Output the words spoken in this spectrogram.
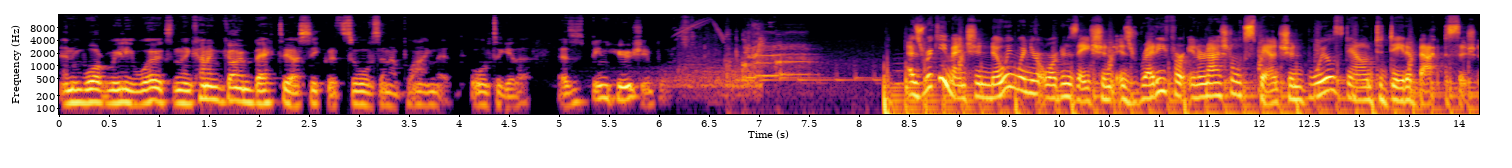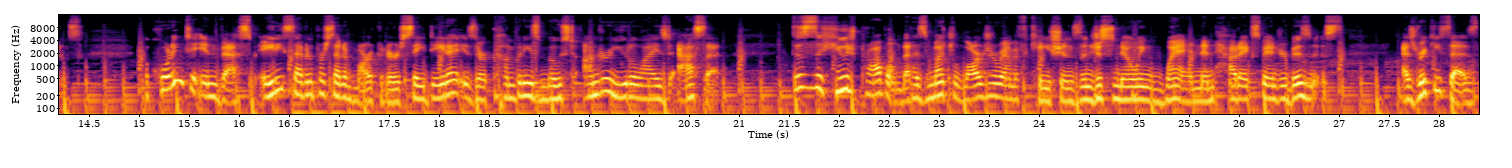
and what really works, and then kind of going back to our secret sauce and applying that all together has been hugely important. As Ricky mentioned, knowing when your organization is ready for international expansion boils down to data backed decisions. According to Invesp, 87% of marketers say data is their company's most underutilized asset. This is a huge problem that has much larger ramifications than just knowing when and how to expand your business. As Ricky says,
